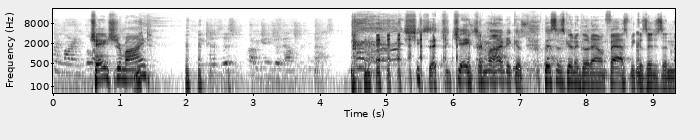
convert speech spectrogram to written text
my mind. the Changed your mind? Because this is probably going to go down pretty fast. she said she changed her mind because this is going to go down fast because it is an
